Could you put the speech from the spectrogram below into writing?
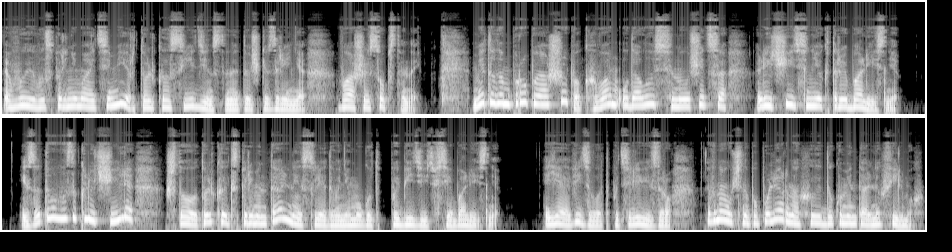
Вы воспринимаете мир только с единственной точки зрения, вашей собственной. Методом проб и ошибок вам удалось научиться лечить некоторые болезни. Из этого вы заключили, что только экспериментальные исследования могут победить все болезни. Я видел это по телевизору, в научно-популярных и документальных фильмах.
